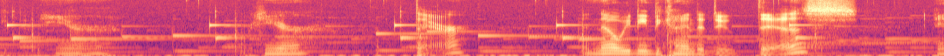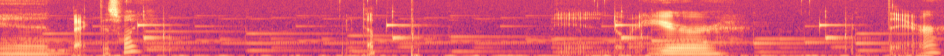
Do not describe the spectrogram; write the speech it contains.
Get in here. Over here. There. And now we need to kind of do this. And back this way. And up. And over here. There.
